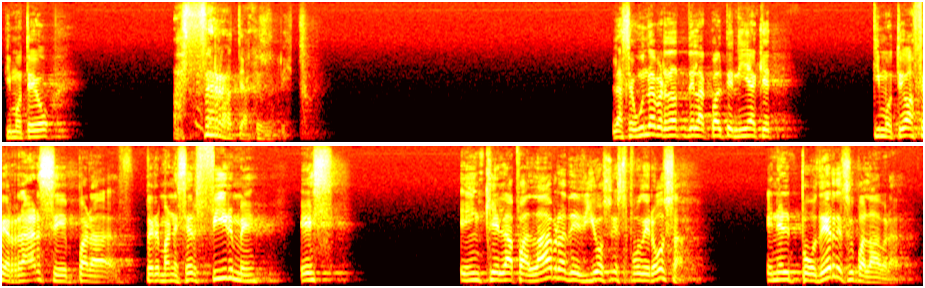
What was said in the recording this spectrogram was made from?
Timoteo, aférrate a Jesucristo. La segunda verdad de la cual tenía que Timoteo aferrarse para permanecer firme es en que la palabra de Dios es poderosa, en el poder de su palabra.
